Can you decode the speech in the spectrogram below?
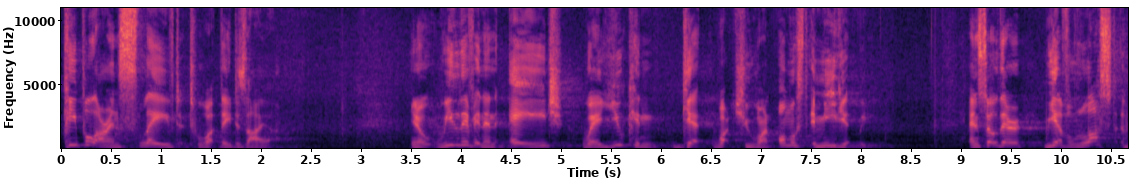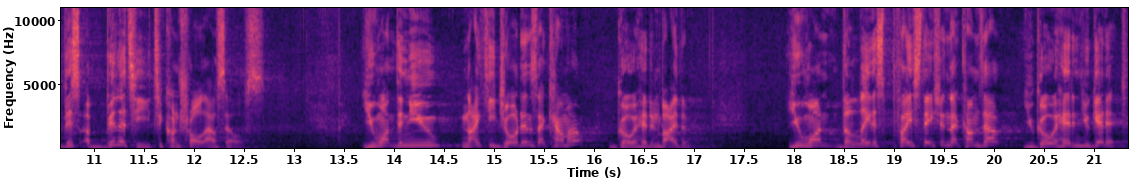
People are enslaved to what they desire. You know, we live in an age where you can get what you want almost immediately. And so there, we have lost this ability to control ourselves. You want the new Nike Jordans that come out? Go ahead and buy them. You want the latest PlayStation that comes out? You go ahead and you get it.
